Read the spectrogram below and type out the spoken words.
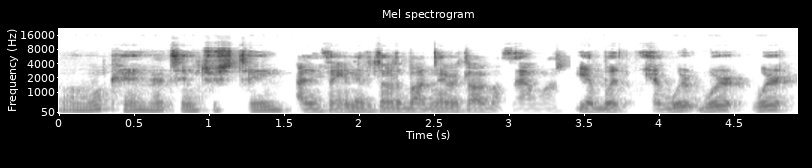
Oh, okay, that's interesting. I didn't think I never thought about never thought about that one. Yeah, but yeah, we're we're we're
